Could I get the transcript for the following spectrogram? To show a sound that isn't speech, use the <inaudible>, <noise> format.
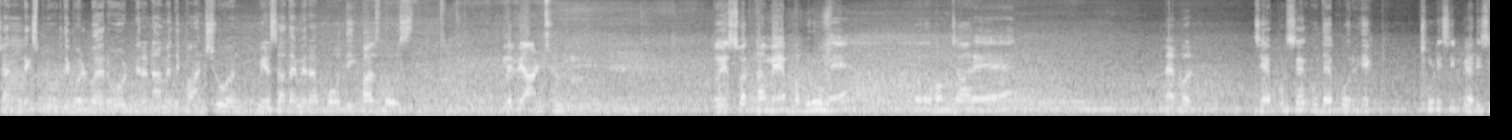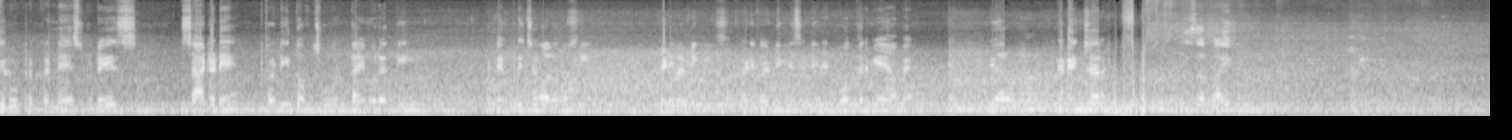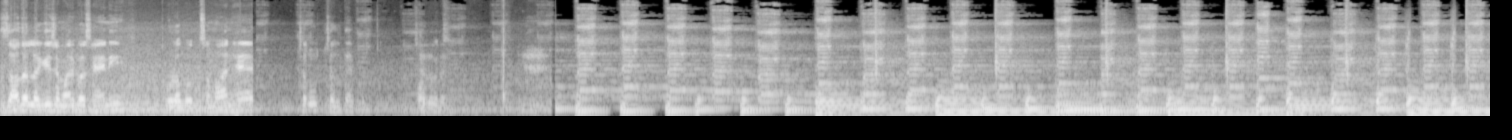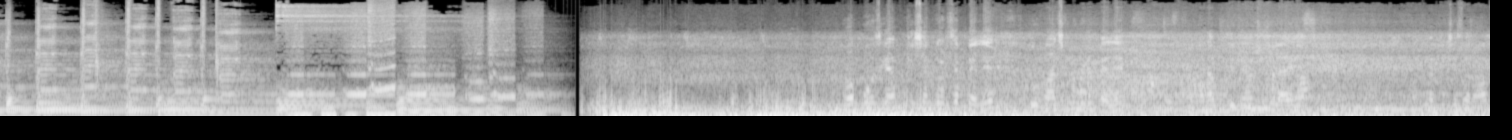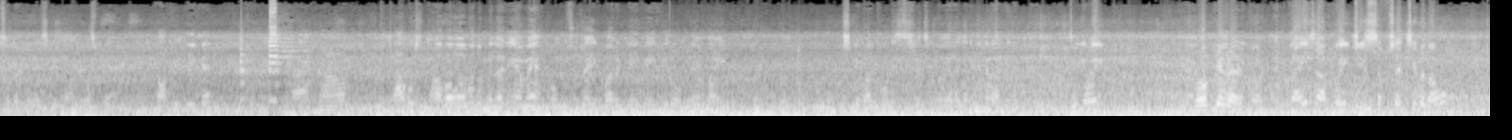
Channel explore the world by road मेरा नाम है दीपांशु और मेरे साथ है मेरा बहुत ही खास दोस्त दिव्यांशु। तो इस वक्त हम हैं बबरू में और अब हम जा रहे हैं पैपुर जयपुर से उदयपुर एक छोटी सी प्यारी सी रोड ट्रिप करने हैं। Today is Saturday thirteen of June time हो रहा है तीन और temperature thirty five degrees thirty five degree centigrade बहुत गर्मी है यहाँ पे। We are on Avenger is bike ज़्यादा लगेज हमारे पास है नहीं थोड़ा बहुत सामान है। चलो चलते हैं फिर। चलो। तो पहुँच गए हम किशनगढ़ से पहले दो पाँच किलोमीटर पहले। और अब दिव्यांशु चलाएगा। मैं पीछे से आराम से बैठूँगा इसकी लैंग्वेज पे। काफ़ी ठीक है। एंड यहाँ कुछ ढाबा वाबा तो मिला नहीं हमें। तो हमने सोचा एक बार कहीं कहीं भी रोक लें बाइक उसके बाद थोड़ी स्ट्रेचिंग वगैरह करके फिर आगे ठीक है भाई? Sir. एंड गाइस आपको एक चीज़ सबसे अच्छी बताऊँ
